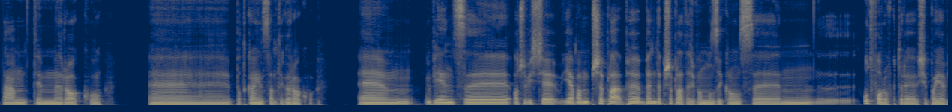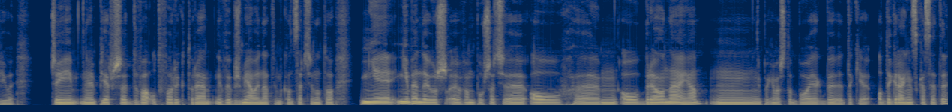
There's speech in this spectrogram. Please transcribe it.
tamtym roku pod koniec tamtego roku. Więc e, oczywiście ja wam przepla będę przeplatać wam muzyką z utworów, które się pojawiły. czyli pierwsze dwa utwory, które wybrzmiały na tym koncercie, no to nie, nie będę już wam puszczać o, o Breonaja, mm, ponieważ to było jakby takie odegranie z kasety,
